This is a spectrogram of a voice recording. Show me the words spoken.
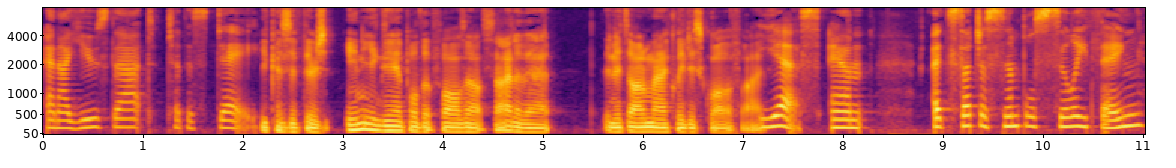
and i use that to this day Because if there's any example that falls outside of that, then it's automatically disqualified. Yes, and it's such a simple, silly thing,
